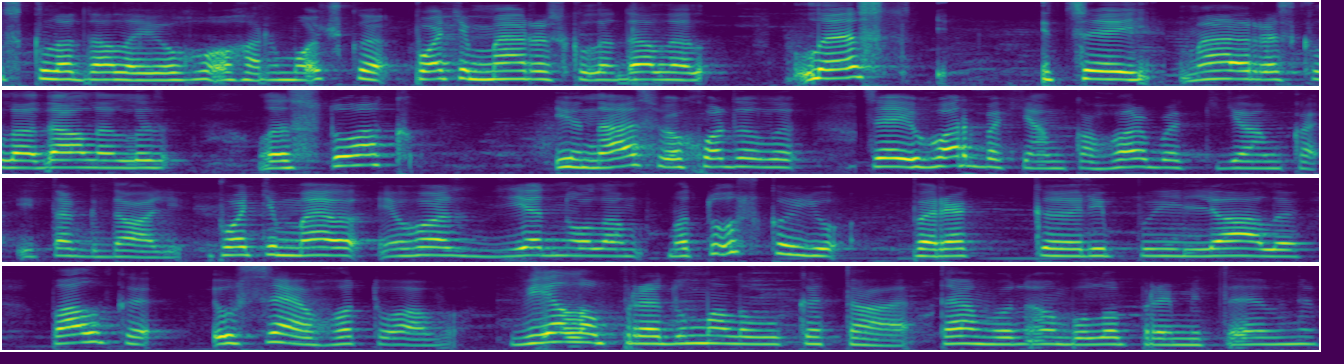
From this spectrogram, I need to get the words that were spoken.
складали його гармочкою, потім ми розкладали лист, і цей ми розкладали ли- листок, і в нас виходили цей горбик ямка, горбик ямка і так далі. Потім ми його з'єднували мотузкою, перекріпляли палки і все готово. Віло придумали у Китаї. Там воно було примітивне,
